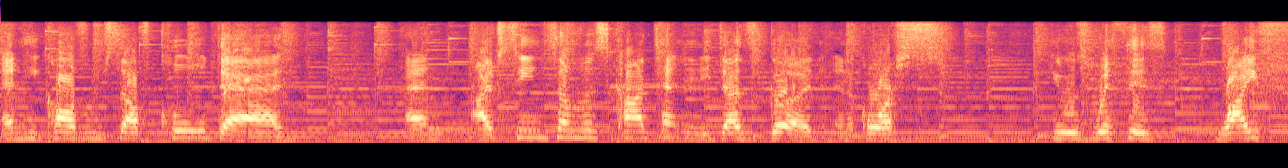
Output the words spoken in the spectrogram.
And he calls himself Cool Dad and I've seen some of his content and he does good. And of course he was with his wife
